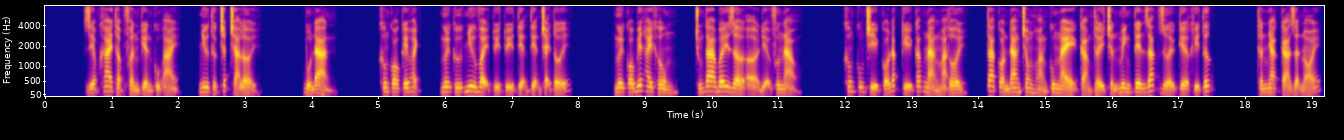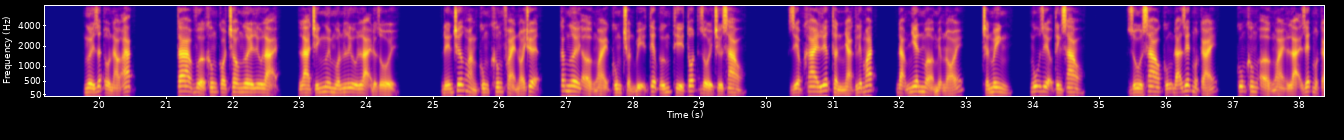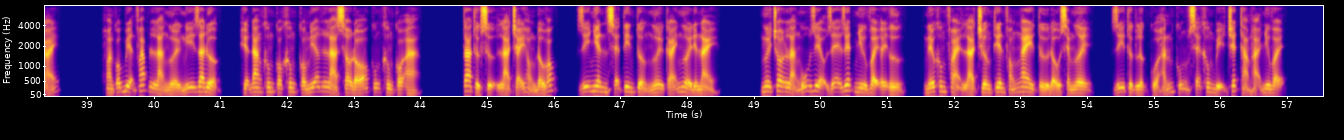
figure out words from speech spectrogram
Diệp Khai thập phần kiền cụ ải, như thực chất trả lời. Buồn đàn. Không có kế hoạch, ngươi cứ như vậy tùy tùy tiện tiện chạy tới. Ngươi có biết hay không, chúng ta bây giờ ở địa phương nào? Không cũng chỉ có đắc kỷ các nàng mà thôi, ta còn đang trong hoàng cung này cảm thấy chấn minh tên rác rưởi kia khí tức. Thần nhạc cả giận nói. Ngươi rất ồn ào ác. Ta vừa không có cho ngươi lưu lại, là chính ngươi muốn lưu lại được rồi. Đến trước hoàng cung không phải nói chuyện, các ngươi ở ngoài cung chuẩn bị tiếp ứng thì tốt rồi chứ sao. Diệp Khai liếc thần nhạc liếc mắt, đạm nhiên mở miệng nói, Trấn minh, ngũ diệu tinh sao. Dù sao cũng đã giết một cái, cũng không ở ngoài lại giết một cái. Hoàn có biện pháp là người nghĩ ra được, hiện đang không có không có nghĩa là sau đó cũng không có à. Ta thực sự là cháy hỏng đầu óc, dĩ nhiên sẽ tin tưởng ngươi cái người điên này. Ngươi cho là ngũ diệu dễ giết như vậy ư, ừ, nếu không phải là Trương Thiên phóng ngay từ đầu xem ngươi, dĩ thực lực của hắn cũng sẽ không bị chết thảm hại như vậy.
